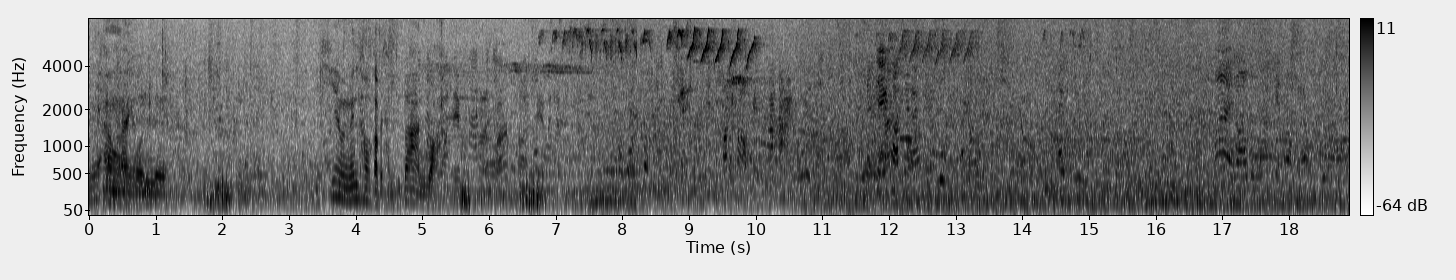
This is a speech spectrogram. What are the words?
ไม่ทำอะไรกัน คนเลยเฮียมันไม่เรากลับไปทำที่บ้านวะ เจ๊ครับใช่ไหมไม่รอดูว่าเก็บออกแล้ว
